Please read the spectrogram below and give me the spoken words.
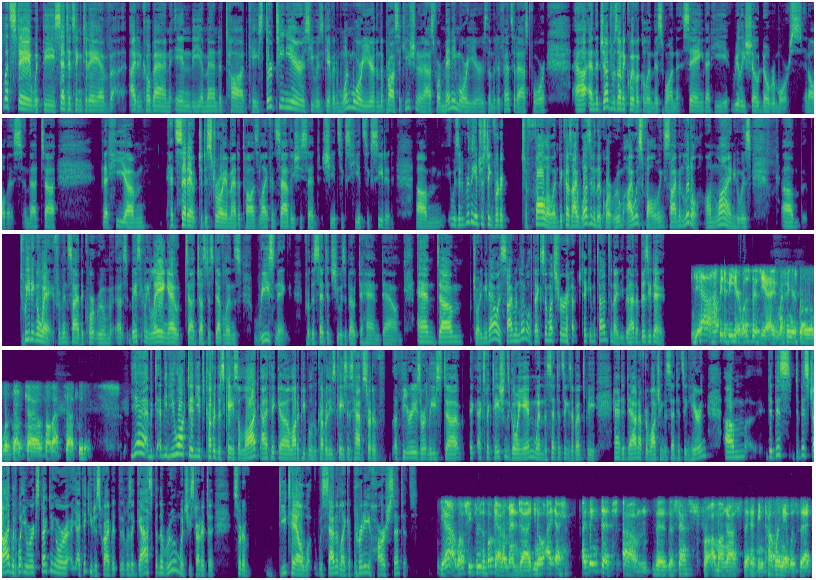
Let's stay with the sentencing today of uh, Aydin Coban in the Amanda Todd case. 13 years he was given, one more year than the prosecution had asked for, many more years than the defense had asked for. Uh, and the judge was unequivocal in this one, saying that he really showed no remorse in all this and that, uh, that he um, had set out to destroy Amanda Todd's life. And sadly, she said she had, he had succeeded. Um, it was a really interesting verdict to follow. And because I wasn't in the courtroom, I was following Simon Little online, who was uh, tweeting away from inside the courtroom, uh, basically laying out uh, Justice Devlin's reasoning for the sentence she was about to hand down. And um, joining me now is Simon Little. Thanks so much for taking the time tonight. You've had a busy day. Yeah, happy to be here. It was busy. I, my fingers got a real workout uh, with all that uh, tweeting. Yeah, I mean, you walked in, you covered this case a lot. I think uh, a lot of people who cover these cases have sort of uh, theories or at least uh, expectations going in when the sentencing is about to be handed down after watching the sentencing hearing. Um, did this did this jibe with what you were expecting, or I think you described it? There was a gasp in the room when she started to sort of detail what was sounded like a pretty harsh sentence. Yeah, well, she threw the book at him, and uh, you know, I, I I think that um, the the sense for, among us that had been covering it was that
